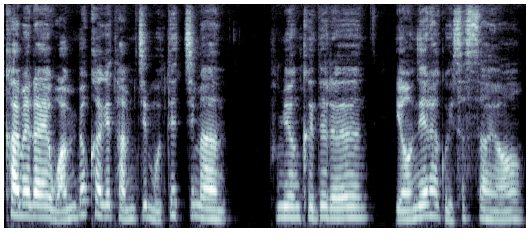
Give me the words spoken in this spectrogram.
카메라에 완벽하게 담지 못했지만 분명 그들은 연애를 하고 있었어요.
